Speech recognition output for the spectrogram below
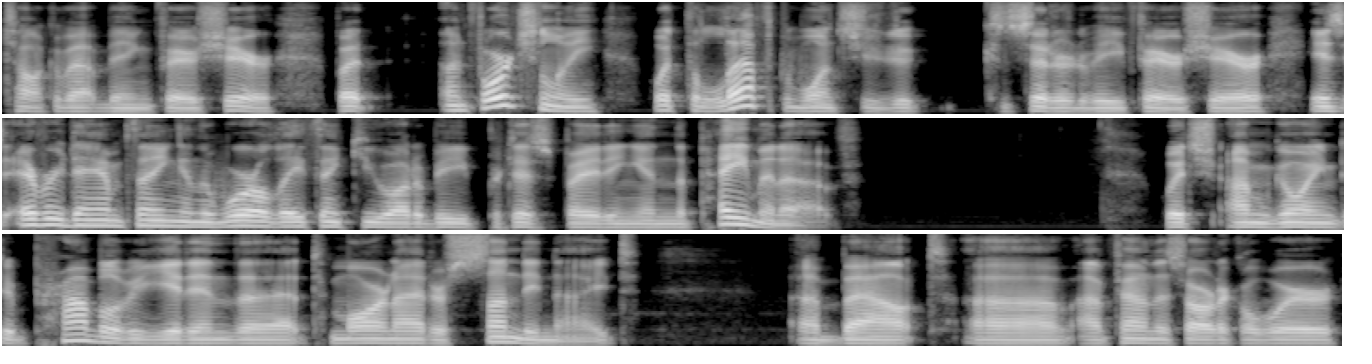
talk about being fair share, but unfortunately, what the left wants you to consider to be fair share is every damn thing in the world they think you ought to be participating in the payment of. Which I'm going to probably get into that tomorrow night or Sunday night about. Uh, I found this article where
